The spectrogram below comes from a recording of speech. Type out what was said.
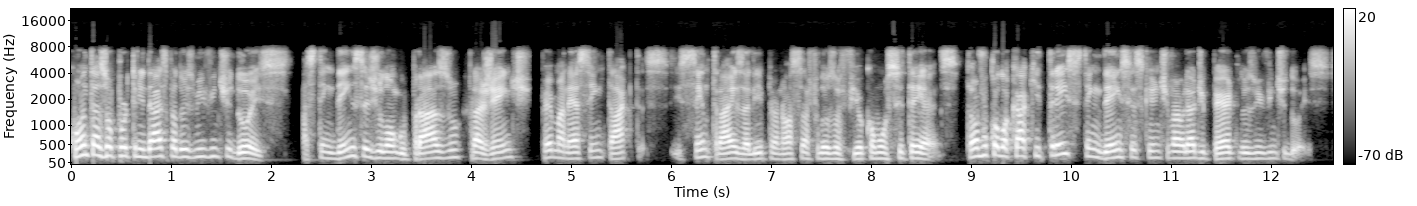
Quanto às oportunidades para 2022, as tendências de longo prazo para a gente permanecem intactas e centrais ali para nossa filosofia, como eu citei antes. Então eu vou colocar aqui três tendências que a gente vai olhar de perto em 2022.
